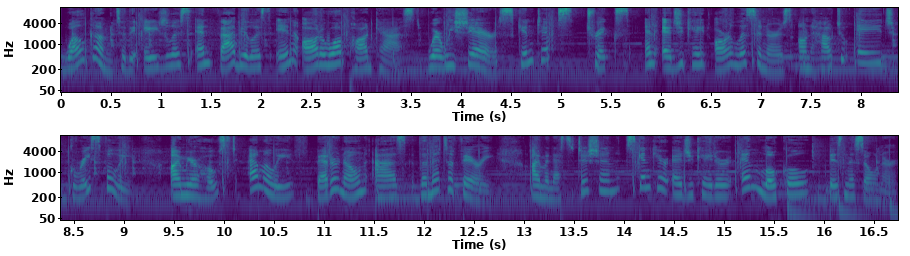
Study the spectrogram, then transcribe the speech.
Welcome to the Ageless and Fabulous in Ottawa podcast, where we share skin tips, tricks, and educate our listeners on how to age gracefully. I'm your host, Emily, better known as the Meta Fairy. I'm an esthetician, skincare educator, and local business owner.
